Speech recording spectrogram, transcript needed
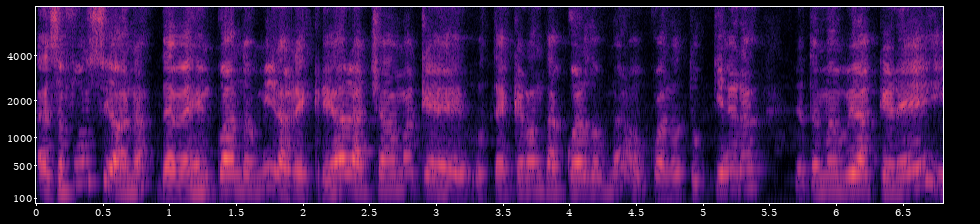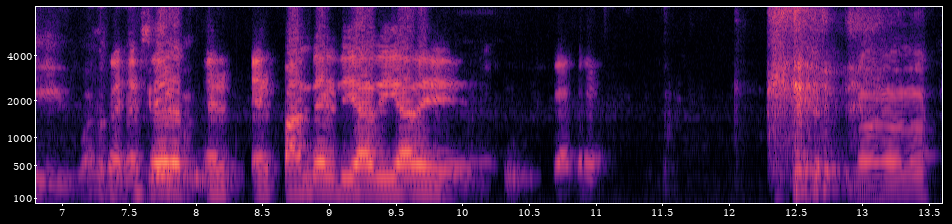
eso, funciona. De vez en cuando, mira, le escribo a la chama que ustedes quedan de acuerdo. Bueno, cuando tú quieras, yo también voy a querer y bueno. Ese es el, el, el, pan del día a día de, de Andrés. no, no, no.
